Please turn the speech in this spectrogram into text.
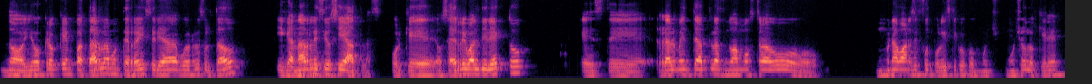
No, yo creo que empatarla a Monterrey sería buen resultado y ganarle sí o sí a Atlas, porque, o sea, es rival directo, este, realmente Atlas no ha mostrado un avance futbolístico como muchos lo quieren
